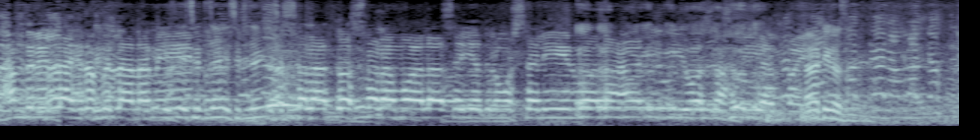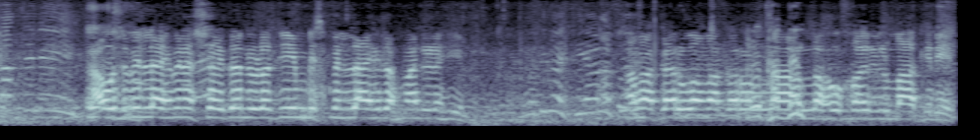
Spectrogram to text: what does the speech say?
আলহামদুলিল্লাহ আলা সৈয়দুল মুরসালিন ওয়ালা আলিহি ওয়া সাহবিহি আজমাইন। হ্যাঁ, ঠিক আছে। আউযু বিল্লাহি মিনাশ শাইতানির বিসমিল্লাহির রহমানির রহিম। আমা কারু আমা কারু আল্লাহু খায়রুল মাকিরিন।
